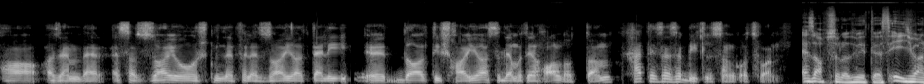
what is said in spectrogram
ha az ember ezt a zajos, mindenféle zajjal teli dalt is hallja, azt a demot én hallottam, hát ez, ez a Beatles hangot van. Ez abszolút Beatles, így van.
